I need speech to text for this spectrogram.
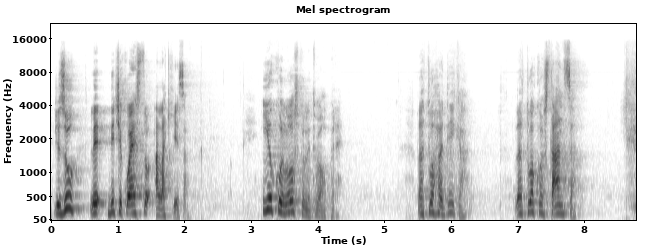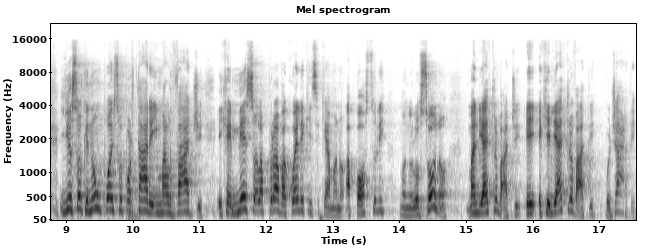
Gesù dice questo alla chiesa. Io conosco le tue opere, la tua fatica, la tua costanza io so che non puoi sopportare i malvagi e che hai messo alla prova quelli che si chiamano apostoli, ma non lo sono, ma li hai trovati e, e che li hai trovati bugiardi.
